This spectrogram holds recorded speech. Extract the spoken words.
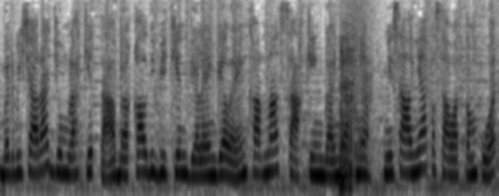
Berbicara jumlah kita bakal dibikin geleng-geleng karena saking banyaknya. Misalnya pesawat tempur,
